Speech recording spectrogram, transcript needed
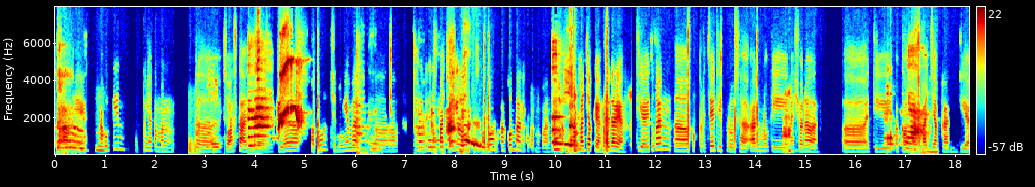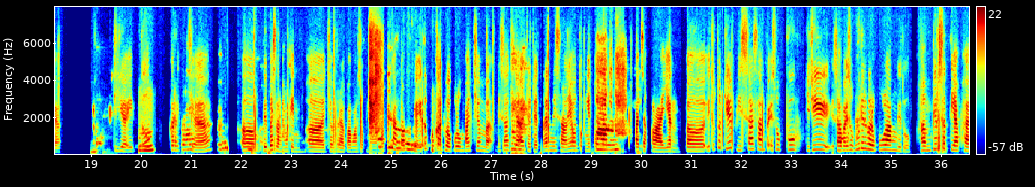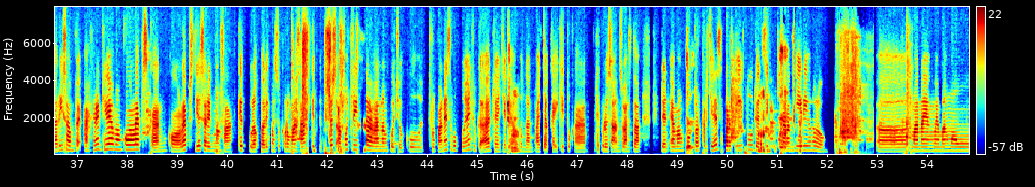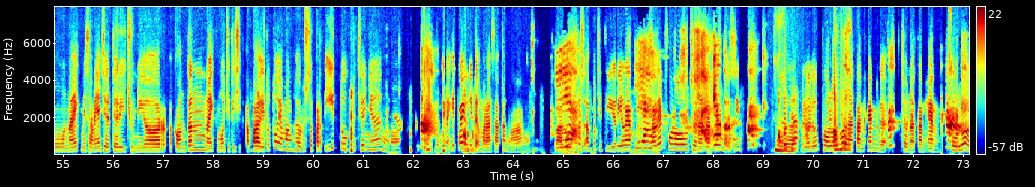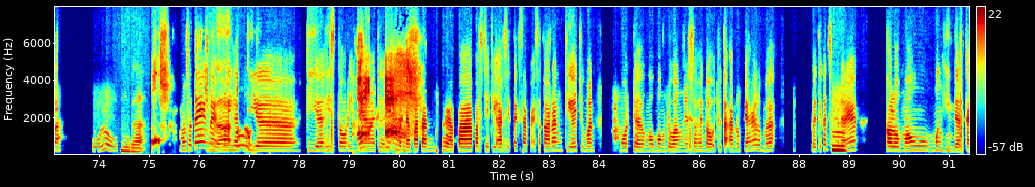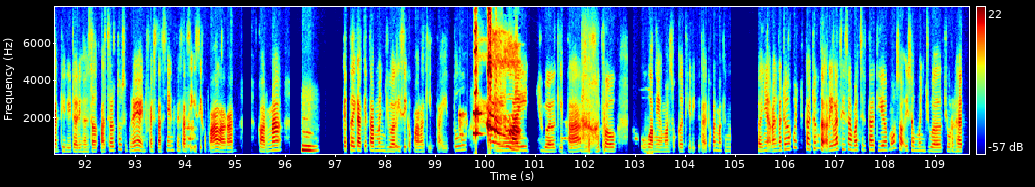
Soalnya Hmm. aku kan punya temen eh, swasta dia, dia apa jenengnya Mbak eh yang pajak gitu loh, apa akuntan, eh, akuntan, akuntan pajak ya, benar ya. Dia itu kan eh, pekerja di perusahaan multinasional lah, eh, di akuntan pajak kan dia. Dia itu Hmm. kerja em, bebas lah mungkin eh, jam berapa masuknya. Tapi kantor dia itu buka 24 jam, Mbak. Misal dia ada deadline misalnya untuk ngitungin pajak klien. eh, itu tuh dia bisa sampai subuh. Jadi sampai subuh dia baru pulang gitu. Hampir setiap hari sampai akhirnya dia emang kolaps kan. Kolaps dia sering sakit, bolak-balik masuk ke rumah sakit. gitu. Terus aku cerita kan nang bojoku, rupanya sepupunya juga ada yang jadi akuntan pajak kayak gitu kan di perusahaan swasta dan emang kultur kerjanya seperti itu dan sikut kanan kiri ngono loh Eh, mana yang memang mau naik misalnya dari junior accountant naik mau jadi apa itu tuh emang harus seperti itu kerjanya. Ngono mungkin kita yang tidak merasakan lah. Lalu terus aku jadi relate. Kalian follow Jonathan N nggak sih? Enggak, halo halo. Follow Enggak. Jonathan N nggak? Jonathan N. Follow lah, follow. enggak. Maksudnya nek Enggak. melihat dia dia historinya dari pendapatan berapa pas jadi arsitek sampai sekarang dia cuman modal ngomong doang iso entuk jutaan rupiah ya loh Mbak. Berarti kan sebenarnya kalau mau menghindarkan diri dari hasil culture tuh sebenarnya investasinya investasi isi kepala kan. Karena Hmm. ketika kita menjual isi kepala kita itu nilai jual kita atau uang yang masuk ke diri kita itu kan makin banyak kan kadang aku kadang nggak relate sih sama cerita dia mosok bisa menjual curhat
